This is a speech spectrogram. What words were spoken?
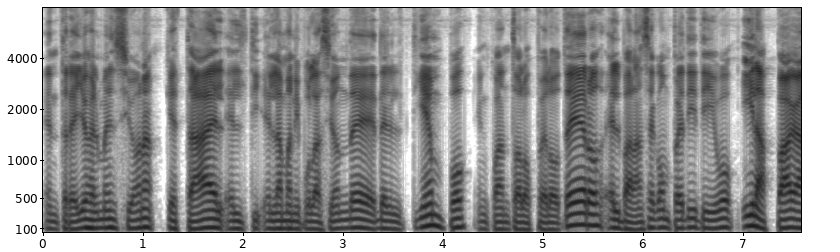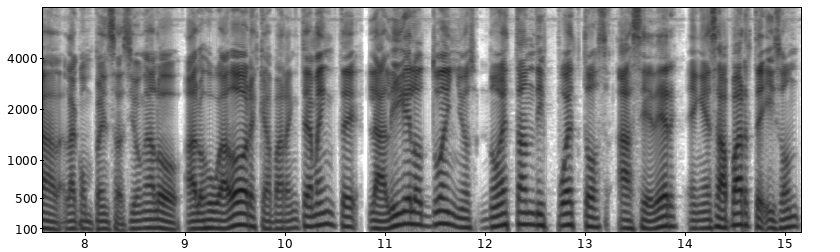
Entre ellos él menciona que está el, en la manipulación del tiempo en cuanto a los peloteros, el balance competitivo y las pagas, la compensación a, los, a los jugadores, que aparentemente la liga y los dueños no están dispuestos a ceder en esa parte y son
